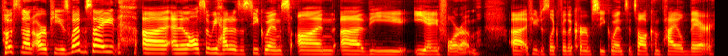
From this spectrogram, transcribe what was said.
posted on RP's website, uh, and also we had it as a sequence on uh, the EA forum. Uh, if you just look for the curve sequence, it's all compiled there.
